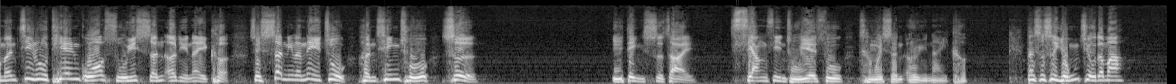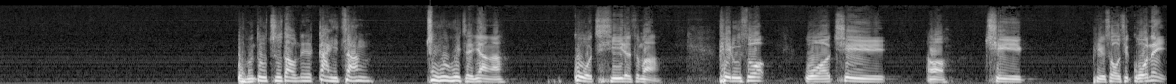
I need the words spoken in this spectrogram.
们进入天国属于神儿女那一刻，所以圣灵的内住很清楚是，一定是在相信主耶稣成为神儿女那一刻，但是是永久的吗？我们都知道那个盖章，最后会怎样啊？过期了是吗？譬如说我去啊去，譬如说我去国内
